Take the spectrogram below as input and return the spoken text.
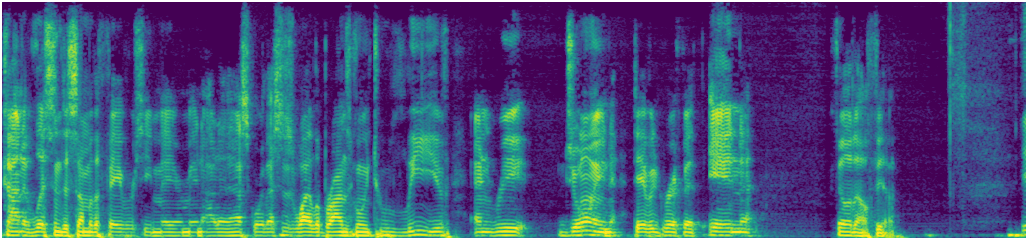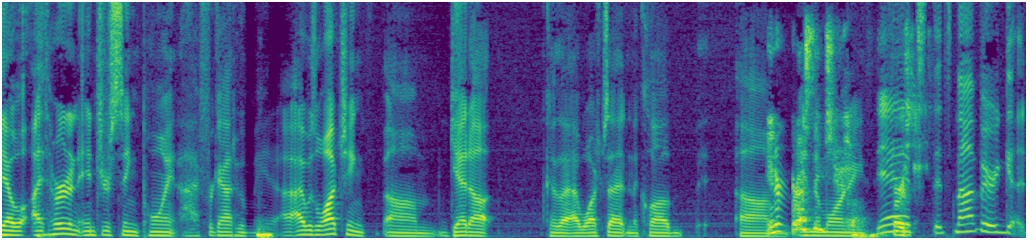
kind of listen to some of the favors he may or may not ask, for. this is why LeBron's going to leave and rejoin David Griffith in Philadelphia. Yeah, well, I heard an interesting point. I forgot who made it. I, was watching um, Get Up because I watched that in the club um, in the Interesting show. morning. Yeah, First- it's, it's not very good.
